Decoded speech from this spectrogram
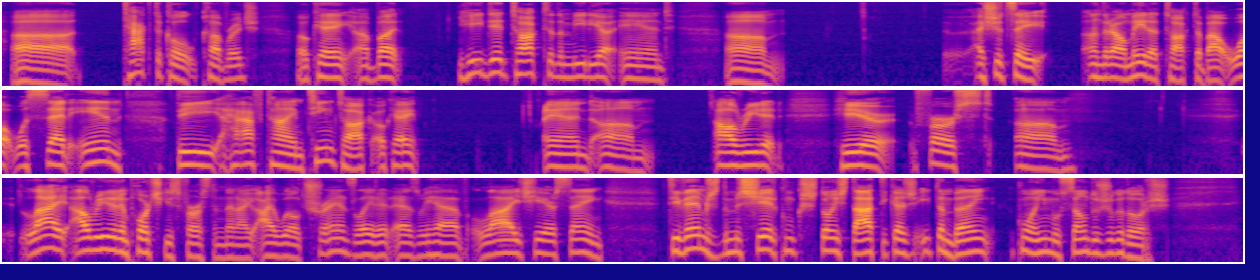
uh, tactical coverage. Okay, uh, but he did talk to the media, and um, I should say Andre Almeida talked about what was said in the halftime team talk, okay? And um, I'll read it here first. Um, I'll read it in Portuguese first and then I, I will translate it as we have Lage here saying tivemos de mexer com questões táticas e também com a emoção dos jogadores.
